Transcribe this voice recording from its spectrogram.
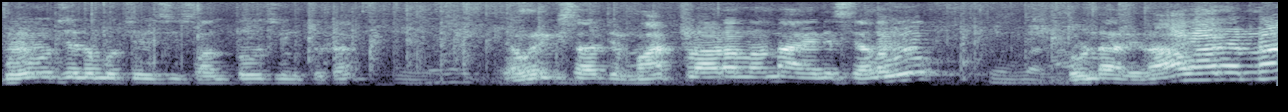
భోజనము చేసి సంతోషించుట ఎవరికి సాధ్యం? మాట్లాడాలన్నా ఆయన సెలవు ఉండాలి. రావాలన్నా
